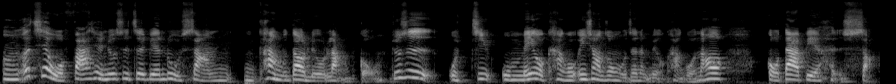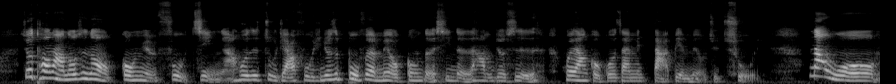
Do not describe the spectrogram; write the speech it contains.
嗯，而且我发现，就是这边路上你你看不到流浪狗，就是我记我没有看过，印象中我真的没有看过。然后狗大便很少，就通常都是那种公园附近啊，或者住家附近，就是部分没有公德心的人，他们就是会让狗狗在那边大便，没有去处理。那我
